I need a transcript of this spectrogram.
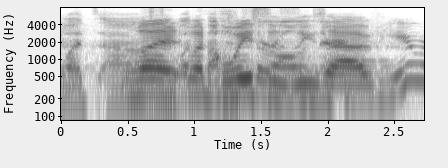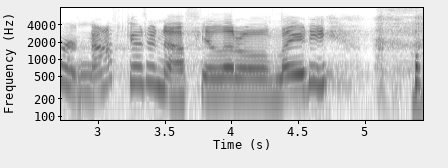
what um, What what, are voices these there. have? You are not good enough, you little lady.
